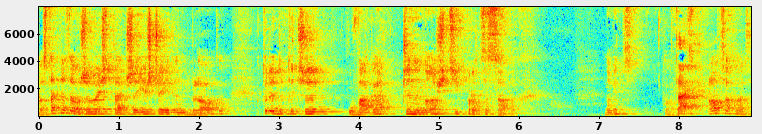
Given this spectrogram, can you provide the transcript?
Ostatnio założyłeś także jeszcze jeden blog, który dotyczy, uwaga, czynności procesowych. No więc powiedz, tak. o co chodzi?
